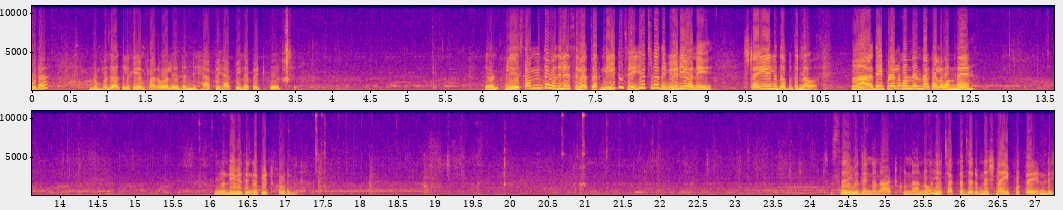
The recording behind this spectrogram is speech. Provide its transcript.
కూడా దుంపజాతులకి ఏం పర్వాలేదండి. హ్యాపీ హ్యాపీగా పెట్టుకోవచ్చు. ఏమంటే ప్లేస్ అంతా వదిలేసి ఇలా చక్క నీట్ చెయ్యొచ్చు కదా వీడియోని. స్టైల్ దెబ్బతున్నావు. అదే ఇప్పుడు ఎలాగ ఉంది ఇందాక ఎలాగ ఉంది ఇదిగోండి ఈ విధంగా పెట్టుకోవడమే. చూసారు ఈ విధంగా నాటుకున్నాను. చక్కగా జర్మినేషన్ అయిపోతాయండి.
